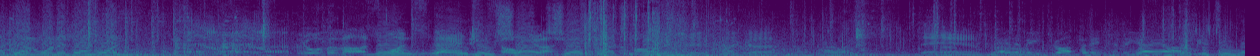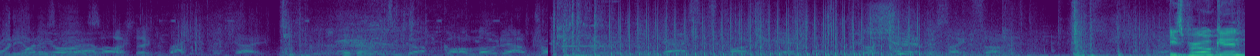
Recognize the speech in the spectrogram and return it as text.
I'm down one. I'm down one. You're the last No one way. standing, No soldier. shot. Shut. Watch it, man. Shit, that guy. Damn, bro. Enemy dropping into the AR. Don't get too horny on those guys. Five seconds. back in the game. Good to. You've got a loadout drop. Gas is closing in. Relocating the safe zone. He's broken.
